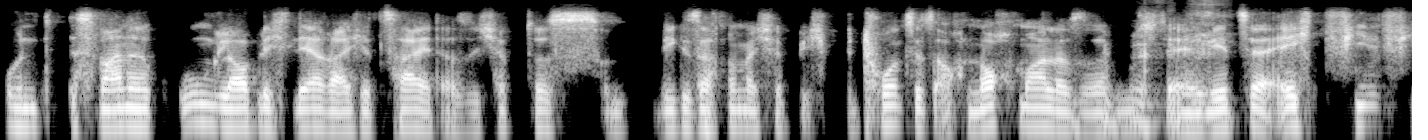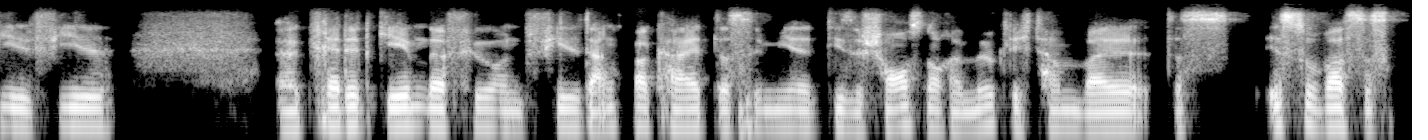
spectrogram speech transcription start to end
Und es war eine unglaublich lehrreiche Zeit. Also ich habe das, und wie gesagt, nochmal, ich, ich betone es jetzt auch nochmal, also da muss der Helvetia echt viel, viel, viel äh, Credit geben dafür und viel Dankbarkeit, dass sie mir diese Chance noch ermöglicht haben, weil das ist sowas, das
